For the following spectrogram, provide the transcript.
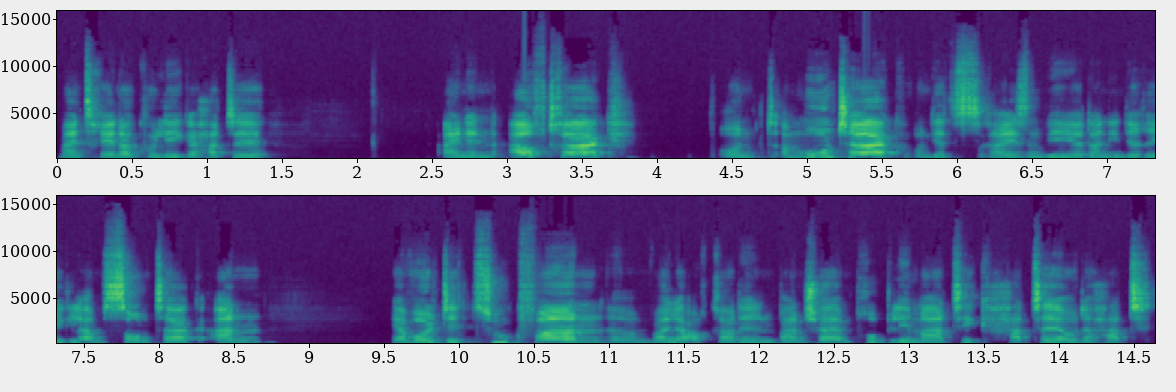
Mein Trainerkollege hatte einen Auftrag und am Montag und jetzt reisen wir ja dann in der Regel am Sonntag an. Er wollte Zug fahren, äh, weil er auch gerade eine Bandscheibenproblematik hatte oder hat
